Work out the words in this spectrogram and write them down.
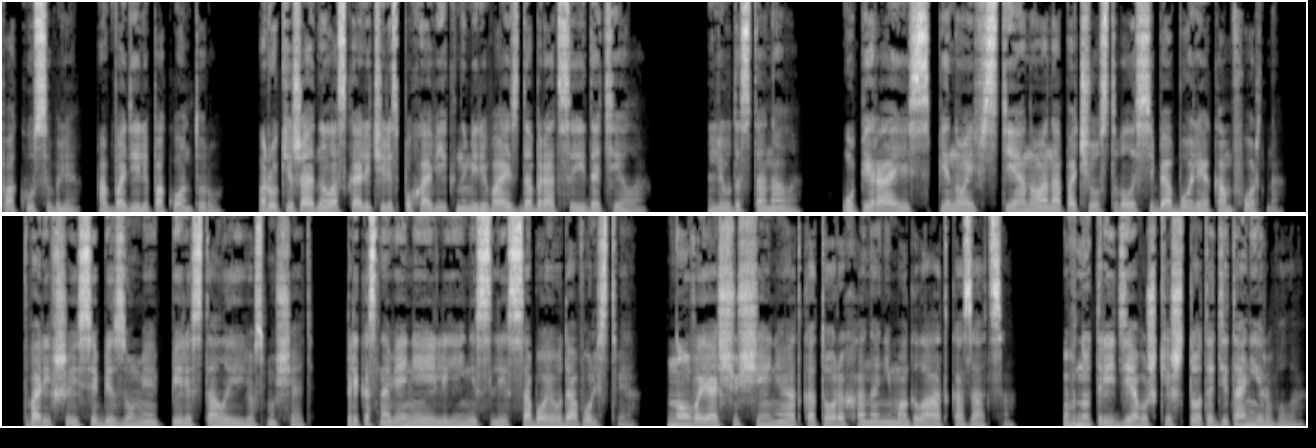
покусывали, обводили по контуру. Руки жадно ласкали через пуховик, намереваясь добраться и до тела. Люда стонала. Упираясь спиной в стену, она почувствовала себя более комфортно. Творившееся безумие перестало ее смущать. Прикосновения Ильи несли с собой удовольствие, новые ощущения, от которых она не могла отказаться. Внутри девушки что-то детонировало,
